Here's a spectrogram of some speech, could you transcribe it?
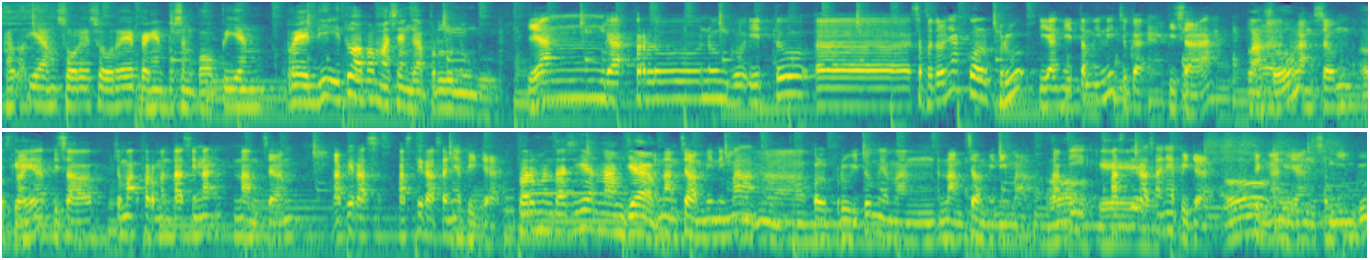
kalau yang sore-sore pengen pesen kopi yang ready itu apa Mas yang nggak perlu nunggu? Yang nggak perlu nunggu itu eh, sebetulnya cold brew yang hitam ini juga bisa Langsung? Eh, langsung. Oke. Istilahnya bisa cuma fermentasi na- 6 jam, tapi ras- pasti rasanya beda. Fermentasinya 6 jam. 6 jam minimal Mm-mm. eh, cold brew itu memang 6 jam minimal, Oh, tapi oke. pasti rasanya beda Oh, dengan oke. yang seminggu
